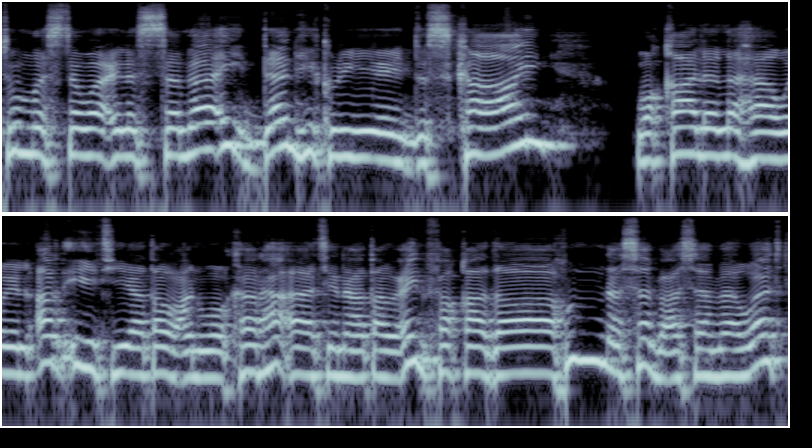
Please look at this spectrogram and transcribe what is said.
ثم استوى إلى السماء then he created the sky وقال لها وللأرض ائتيا طوعا وكرها آتنا طوعين فقضاهن سبع سماوات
